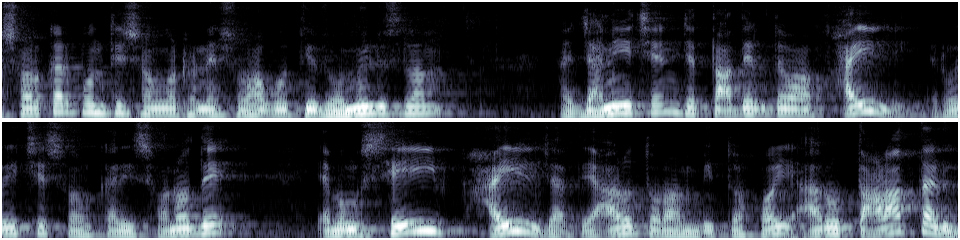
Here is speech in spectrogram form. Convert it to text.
সরকারপন্থী সংগঠনের সভাপতি রমিউল ইসলাম জানিয়েছেন যে তাদের দেওয়া ফাইল রয়েছে সরকারি সনদে এবং সেই ফাইল যাতে আরও ত্বরান্বিত হয়, আরও তাড়াতাড়ি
